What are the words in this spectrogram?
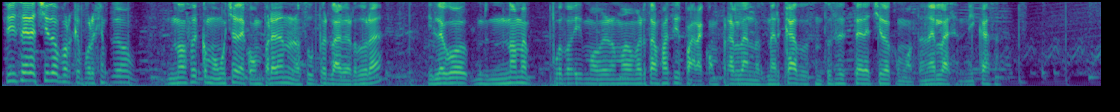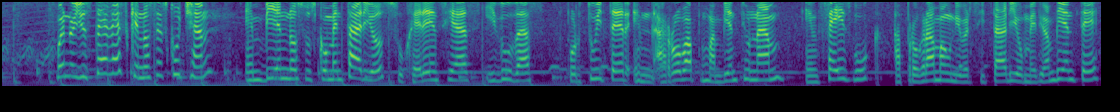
Sí, sería chido porque, por ejemplo, no soy como mucho de comprar en los super la verdura y luego no me puedo ir mover, mover tan fácil para comprarla en los mercados, entonces sería chido como tenerlas en mi casa. Bueno, y ustedes que nos escuchan, envíennos sus comentarios, sugerencias y dudas por Twitter en arroba pumambienteunam, en Facebook a Programa Universitario Medio Ambiente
